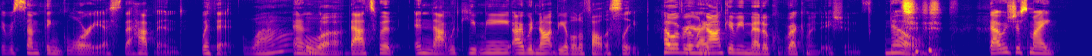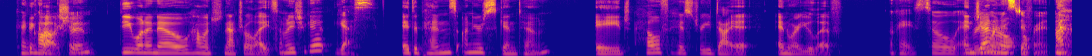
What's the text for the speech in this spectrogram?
there was something glorious that happened with it, wow? and that's what, and that would keep me. I would not be able to fall asleep. However, but you're like- not giving medical recommendations. No, that was just my concoction. Concoction. Do you want to know how much natural light somebody should get? Yes. It depends on your skin tone, age, health, history, diet, and where you live. Okay, so In general, is different. oh,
